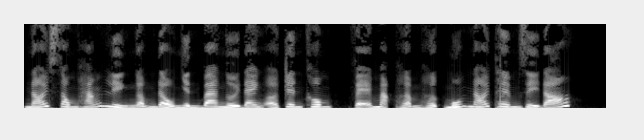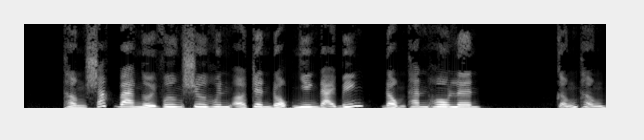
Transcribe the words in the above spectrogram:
Nói xong hắn liền ngẫm đầu nhìn ba người đang ở trên không, vẻ mặt hậm hực muốn nói thêm gì đó. Thần sắc ba người vương sư huynh ở trên đột nhiên đại biến, đồng thanh hô lên. Cẩn thận!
